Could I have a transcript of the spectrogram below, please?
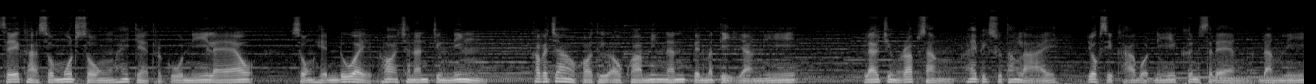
เสขาสมมุติสงให้แก่ตระกูลนี้แล้ว สงเห็นด้วย เพราะฉะนั้นจึงนิ่ง ข้าพเจ้าขอถือเอาความนิ่งนั้นเป็นมติอย่างนี้ แล้วจึงรับสั่งให้ภิกษุทั้งหลาย ยกสิกขาบทนี้ขึ้นแสดงดังนี้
